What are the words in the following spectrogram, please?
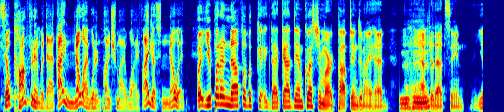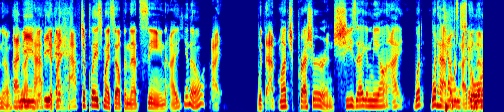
So confident with that. I know I wouldn't punch my wife. I just know it. But you put enough of a that goddamn question mark popped into my head uh, Mhm. after that scene. You know, I mean, have, e- if I have to place myself in that scene, I, you know, I with that much pressure and she's egging me on. I what what happens? I don't know.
